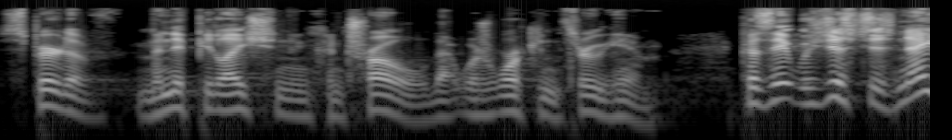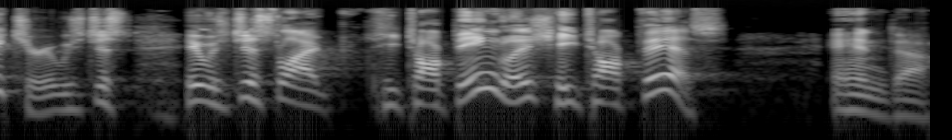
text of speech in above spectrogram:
spirit of manipulation and control that was working through him because it was just his nature. It was just it was just like he talked English, he talked this, and uh,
